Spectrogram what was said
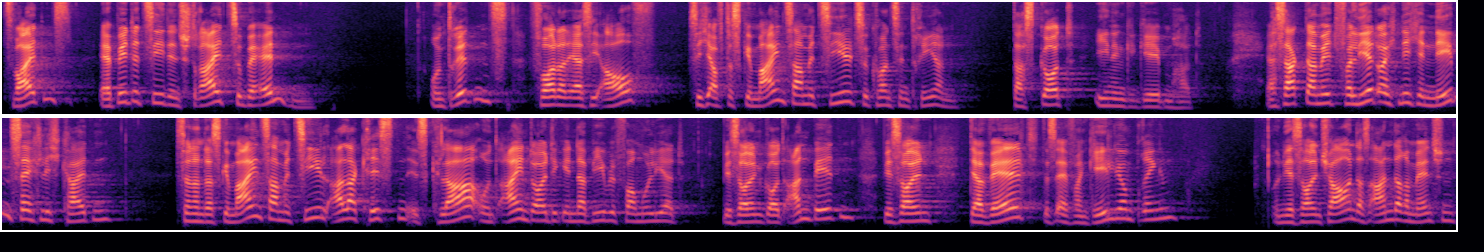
Zweitens, er bittet sie, den Streit zu beenden. Und drittens fordert er sie auf, sich auf das gemeinsame Ziel zu konzentrieren, das Gott ihnen gegeben hat. Er sagt damit, verliert euch nicht in Nebensächlichkeiten, sondern das gemeinsame Ziel aller Christen ist klar und eindeutig in der Bibel formuliert. Wir sollen Gott anbeten, wir sollen der Welt das Evangelium bringen und wir sollen schauen, dass andere Menschen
